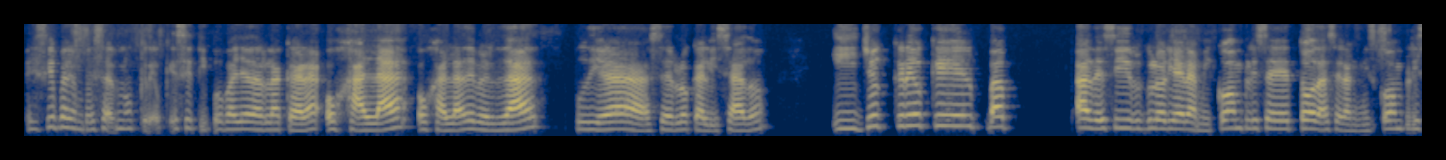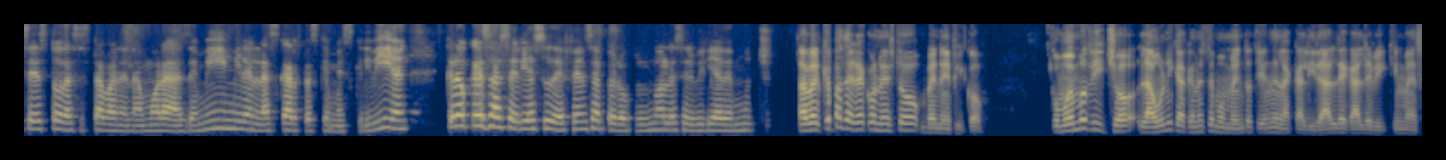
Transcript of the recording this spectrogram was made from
Es que para empezar, no creo que ese tipo vaya a dar la cara. Ojalá, ojalá de verdad pudiera ser localizado. Y yo creo que él va a decir, Gloria era mi cómplice, todas eran mis cómplices, todas estaban enamoradas de mí, miren las cartas que me escribían. Creo que esa sería su defensa, pero pues no le serviría de mucho. A ver, ¿qué pasaría con esto benéfico? Como hemos dicho, la única que en este momento tiene la calidad legal de víctima es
